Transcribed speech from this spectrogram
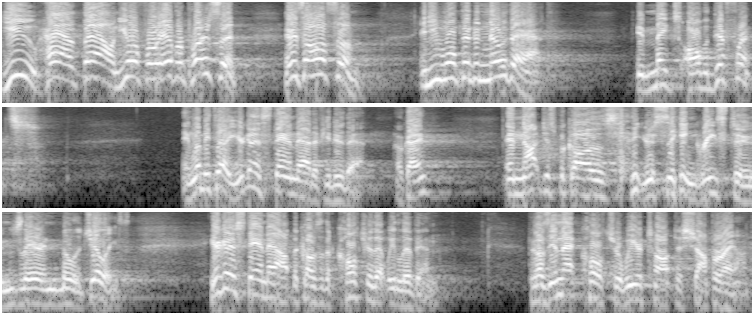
you have found your forever person. And it's awesome. And you want them to know that. It makes all the difference. And let me tell you, you're going to stand out if you do that, okay? And not just because you're singing grease tunes there in middle of Chili's. You're going to stand out because of the culture that we live in. Because in that culture, we are taught to shop around.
